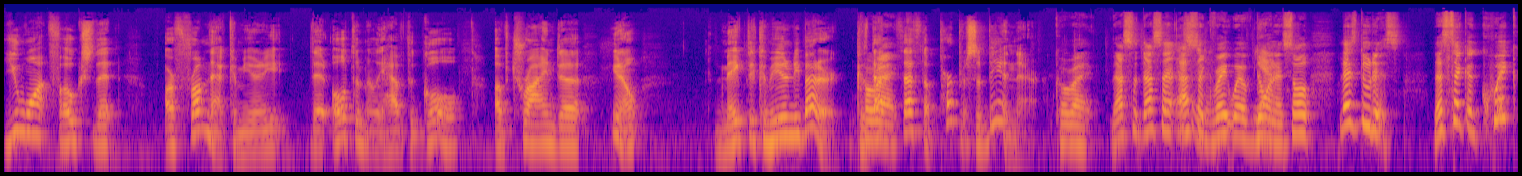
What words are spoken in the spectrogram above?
you want folks that are from that community that ultimately have the goal of trying to you know make the community better because that, Correct. that's the purpose of being there. Correct. That's a, that's a that's, a a great way of doing yeah. it. So let's do this. Let's take a quick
